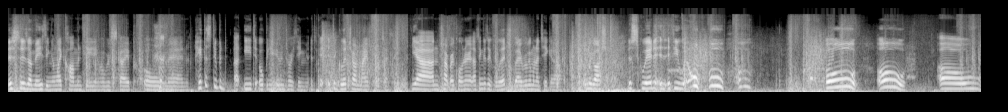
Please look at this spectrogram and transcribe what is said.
This is amazing. I'm like commentating over Skype. Oh man. I hate the stupid uh, E to open your inventory thing. It's, it, it's a glitch on my processing. Yeah, on the top right corner. I think it's a glitch, but I really want to take it off. Oh my gosh. The squid is if you. Oh, oh, oh. Oh, oh. Oh,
